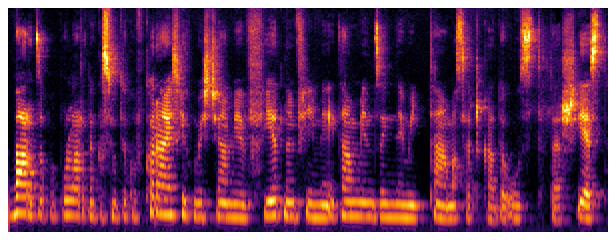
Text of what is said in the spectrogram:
bardzo popularnych kosmetyków koreańskich. Umieściłam je w jednym filmie i tam między innymi ta maseczka do ust też jest.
